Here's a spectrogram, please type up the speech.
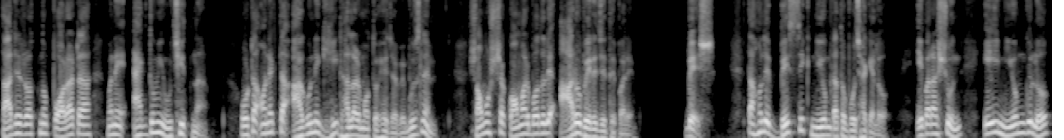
তাদের রত্ন পড়াটা মানে একদমই উচিত না। ওটা অনেকটা আগুনে ঘি ঢালার মতো হয়ে যাবে, বুঝলেন? সমস্যা কমার বদলে আরও বেড়ে যেতে পারে। বেশ, তাহলে বেসিক নিয়মটা তো বোঝা গেল। এবার আসুন এই নিয়মগুলো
